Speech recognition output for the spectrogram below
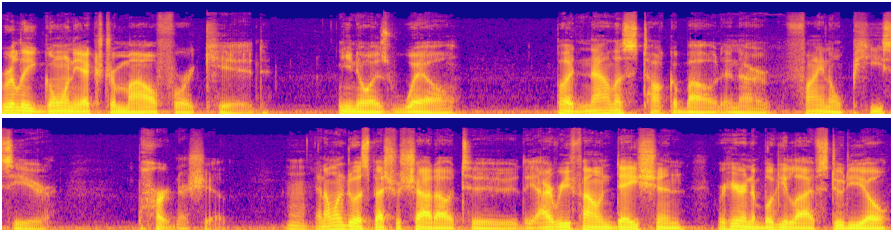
really going the extra mile for a kid, you know, as well. But now let's talk about in our final piece here partnership. Mm. And I want to do a special shout out to the Irie Foundation. We're here in the Boogie Live studio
